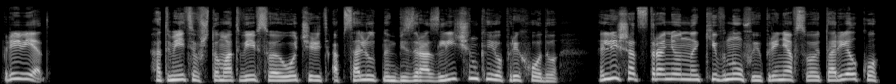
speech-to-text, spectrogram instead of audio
«Привет!» Отметив, что Матвей, в свою очередь, абсолютно безразличен к ее приходу, лишь отстраненно кивнув и приняв свою тарелку,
